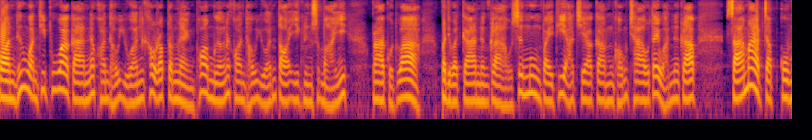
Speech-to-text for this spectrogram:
ก่อนถึงวันที่ผู้ว่าการนครเถาหยวนเข้ารับตำแหน่งพ่อเมืองนครเถาหยวนต่ออีกหนึ่งสมัย ปรากฏว่าปฏิบัติการดังกล่าว ซึ่งมุ่งไปที่อาชญากรรมของชาวไต้หวันนะครับ สามารถจับกลุ่ม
